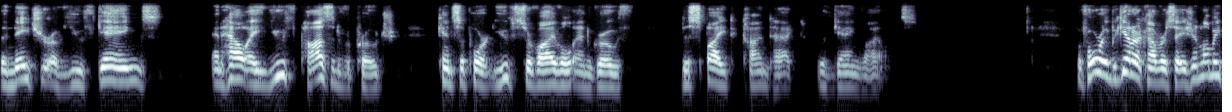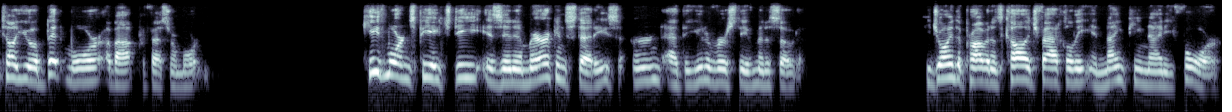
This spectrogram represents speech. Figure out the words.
the nature of youth gangs, and how a youth positive approach can support youth survival and growth despite contact with gang violence. Before we begin our conversation, let me tell you a bit more about Professor Morton. Keith Morton's PhD is in American Studies, earned at the University of Minnesota. He joined the Providence College faculty in 1994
